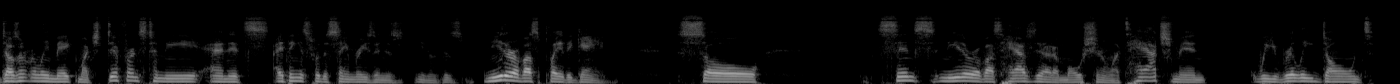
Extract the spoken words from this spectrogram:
doesn't really make much difference to me and it's i think it's for the same reason as you know because neither of us play the game. So since neither of us has that emotional attachment we really don't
